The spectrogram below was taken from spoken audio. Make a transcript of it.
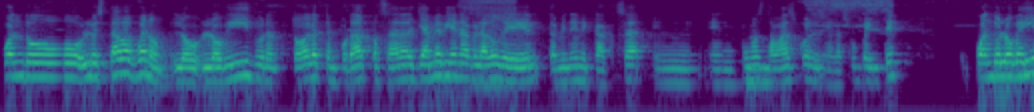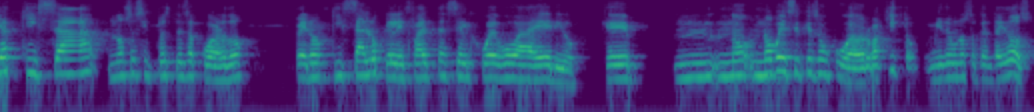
cuando lo estaba, bueno, lo, vi durante toda la temporada pasada, ya me habían hablado de él, también en Ecaxa, en, en Pumas Tabasco, en, en la sub-20. Cuando lo veía, quizá, no sé si tú estés de acuerdo, pero quizá lo que le falta es el juego aéreo, que no, no voy a decir que es un jugador bajito, mide 1,72,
